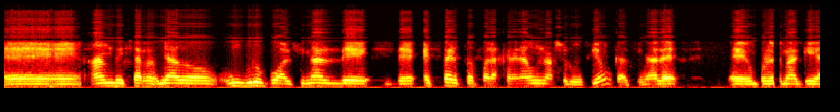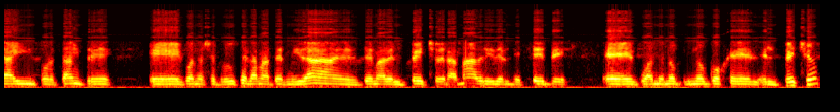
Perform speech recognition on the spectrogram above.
eh, han desarrollado un grupo al final de, expertos para generar una solución, que al final es eh, un problema que hay importante eh, cuando se produce la maternidad, el tema del pecho de la madre y del destete cuando no, no coge el, pecho,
